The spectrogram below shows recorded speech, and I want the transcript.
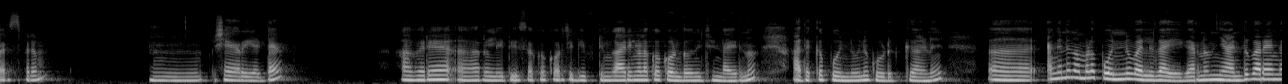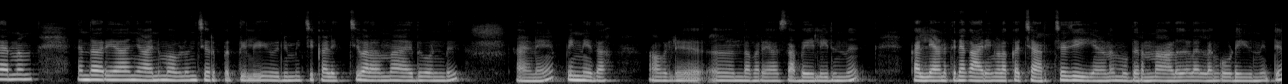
പരസ്പരം ഷെയർ ചെയ്യട്ടെ. അവരെ റിലേറ്റീവ്സൊക്കെ കുറച്ച് ഗിഫ്റ്റും കാര്യങ്ങളൊക്കെ കൊണ്ടുവന്നിട്ടുണ്ടായിരുന്നു. അതൊക്കെ പൊന്നൂന് കൊടുക്കുകയാണ് അങ്ങനെ നമ്മൾ പൊന്നു വലുതായി. കാരണം ഞാനിത് പറയാൻ കാരണം എന്താ പറയുക ഞാനും അവളും ചെറുപ്പത്തിൽ ഒരുമിച്ച് കളിച്ച് വളർന്നതായതുകൊണ്ട് ആണ്. പിന്നെ ഇതാ അവൾ എന്താ പറയുക സഭയിലിരുന്ന് കല്യാണത്തിന്റെ കാര്യങ്ങളൊക്കെ ചർച്ച ചെയ്യുകയാണ് മുതിർന്ന ആളുകളെല്ലാം കൂടെ ഇരുന്നിട്ട്.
